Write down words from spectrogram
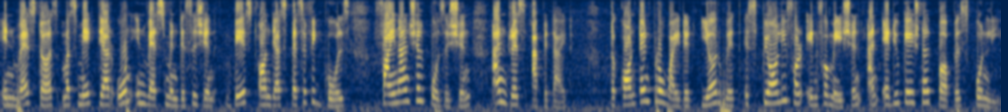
Investors must make their own investment decision based on their specific goals, financial position, and risk appetite. The content provided herewith is purely for information and educational purpose only.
